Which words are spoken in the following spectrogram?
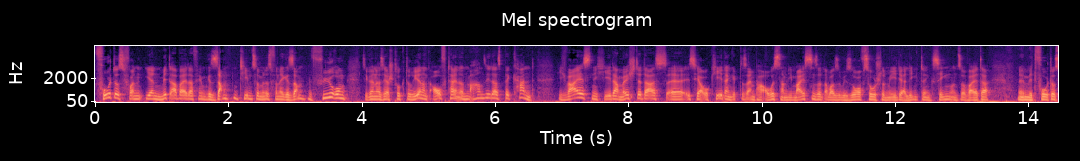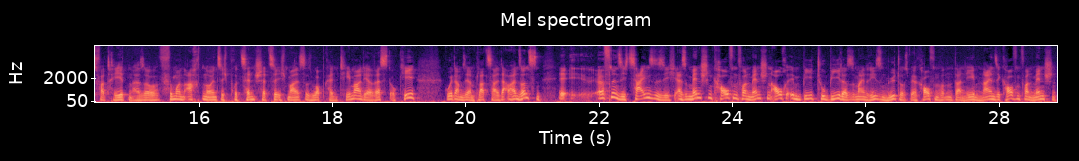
Fotos von Ihren Mitarbeitern, von dem gesamten Team, zumindest von der gesamten Führung. Sie können das ja strukturieren und aufteilen und machen Sie das bekannt. Ich weiß, nicht jeder möchte das, äh, ist ja okay, dann gibt es ein paar Ausnahmen. Die meisten sind aber sowieso auf Social Media, LinkedIn, Xing und so weiter äh, mit Fotos vertreten. Also 95 Prozent schätze ich mal, ist das überhaupt kein Thema. Der Rest okay. Gut, haben Sie einen Platzhalter. Aber ansonsten äh, öffnen Sie sich, zeigen Sie sich. Also Menschen kaufen von Menschen auch im B2B. Das ist mein Riesenmythos. Wir kaufen von Unternehmen. Nein, Sie kaufen von Menschen.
